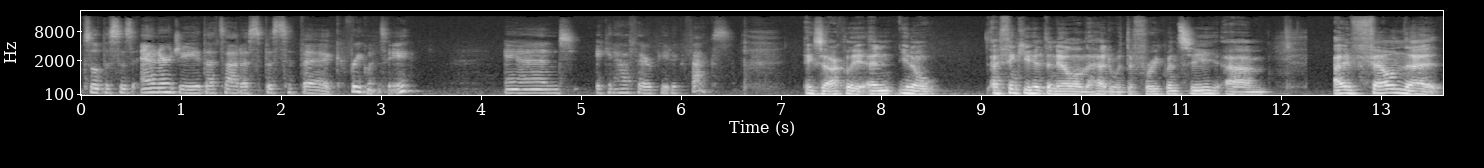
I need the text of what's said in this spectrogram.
So, this is energy that's at a specific frequency and it can have therapeutic effects. Exactly. And, you know, I think you hit the nail on the head with the frequency. Um, I've found that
